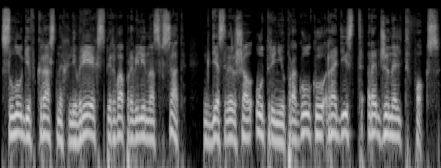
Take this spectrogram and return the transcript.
Слуги в красных ливреях сперва провели нас в сад, где совершал утреннюю прогулку радист Реджинальд Фокс.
